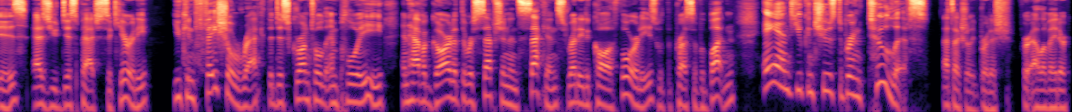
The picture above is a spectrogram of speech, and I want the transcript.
is as you dispatch security. You can facial wreck the disgruntled employee and have a guard at the reception in seconds ready to call authorities with the press of a button. And you can choose to bring two lifts that's actually British for elevator,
